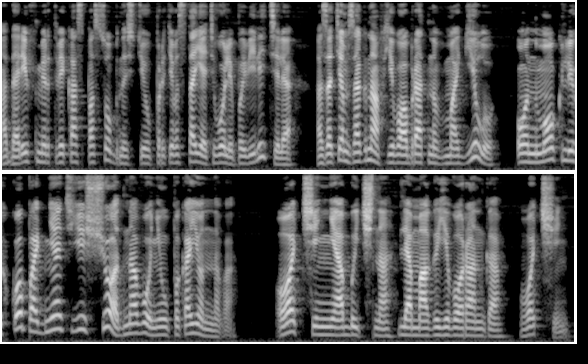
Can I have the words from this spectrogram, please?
Одарив мертвяка способностью противостоять воле повелителя, а затем загнав его обратно в могилу, он мог легко поднять еще одного неупокоенного. Очень необычно для мага его ранга. Очень.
